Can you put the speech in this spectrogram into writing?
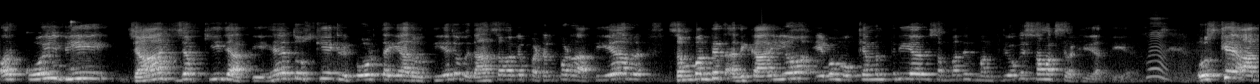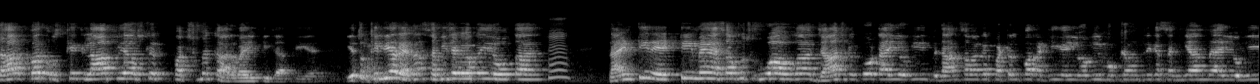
और कोई भी जाँच जब की जाती है तो उसकी एक रिपोर्ट तैयार होती है जो विधानसभा के पटल पर आती है और संबंधित अधिकारियों एवं मुख्यमंत्री और संबंधित मंत्रियों के समक्ष रखी जाती है। हम्म। उसके आधार पर उसके खिलाफ या उसके पक्ष में कार्रवाई की जाती है। ये तो क्लियर है ना? सभी जगह पे ये होता है। हम्म। 1980 में ऐसा कुछ हुआ होगा जाँच रिपोर्ट आई होगी विधानसभा के पटल पर रखी गई होगी मुख्यमंत्री के संज्ञान में आई होगी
